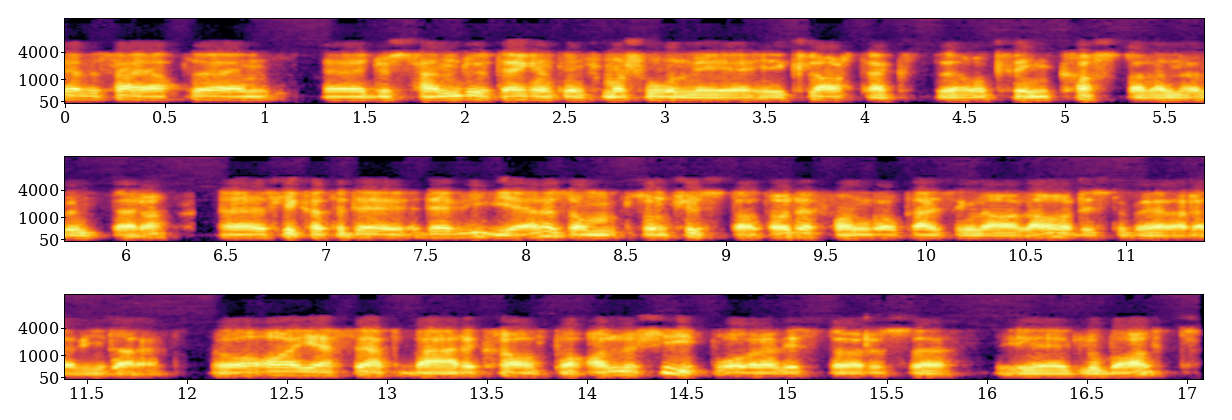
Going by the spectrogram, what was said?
Det vil si at Eh, du sender ut egentlig informasjon i, i klartekst og kringkaster den rundt deg. Eh, slik at det, det vi gjør som, som kyststat, det fanger opp de signalene og distribuerer det videre. Og AIS er et bærekrav på alle skip over en viss størrelse globalt.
